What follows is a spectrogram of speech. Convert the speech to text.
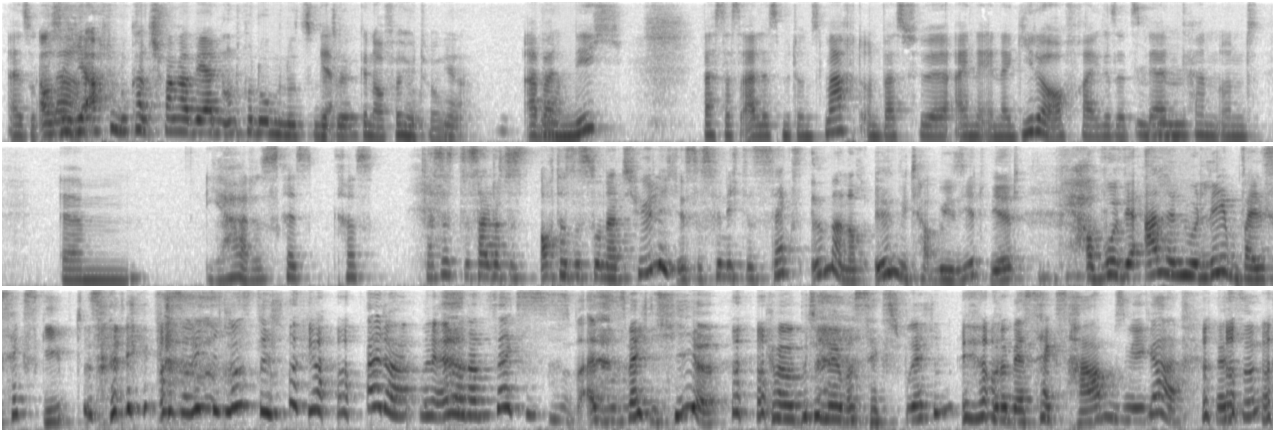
Also klar. Außer hier, Achtung, du kannst schwanger werden und Kondom benutzen, bitte. Ja, genau, Verhütung. Ja. Aber nicht, was das alles mit uns macht und was für eine Energie da auch freigesetzt mhm. werden kann. Und ähm, ja, das ist krass. krass. Das ist das halt das, auch, dass es so natürlich ist. Das finde ich, dass Sex immer noch irgendwie tabuisiert wird. Ja. Obwohl wir alle nur leben, weil es Sex gibt. Das ist halt irgendwie so richtig lustig. Ja. Alter, meine Eltern hatten Sex. Also, sonst wäre ich nicht hier. Kann man bitte mehr über Sex sprechen? Ja. Oder mehr Sex haben? Ist mir egal. Weißt du?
